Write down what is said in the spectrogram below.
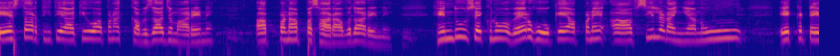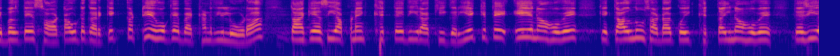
ਇਸ ਧਰਤੀ ਤੇ ਆ ਕੇ ਉਹ ਆਪਣਾ ਕਬਜ਼ਾ ਜਮਾ ਰਹੇ ਨੇ, ਆਪਣਾ ਪਸਾਰਾ ਵਧਾ ਰਹੇ ਨੇ। ਹਿੰਦੂ ਸਿੱਖ ਨੂੰ ਅਵੇਅਰ ਹੋ ਕੇ ਆਪਣੇ ਆਪਸੀ ਲੜਾਈਆਂ ਨੂੰ ਇੱਕ ਟੇਬਲ ਤੇ ਸੌਟ ਆਊਟ ਕਰਕੇ ਇਕੱਠੇ ਹੋ ਕੇ ਬੈਠਣ ਦੀ ਲੋੜ ਆ, ਤਾਂ ਕਿ ਅਸੀਂ ਆਪਣੇ ਖਿੱਤੇ ਦੀ ਰਾਖੀ ਕਰੀਏ। ਕਿਤੇ ਇਹ ਨਾ ਹੋਵੇ ਕਿ ਕੱਲ ਨੂੰ ਸਾਡਾ ਕੋਈ ਖਿੱਤਾ ਹੀ ਨਾ ਹੋਵੇ, ਤੇ ਅਸੀਂ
